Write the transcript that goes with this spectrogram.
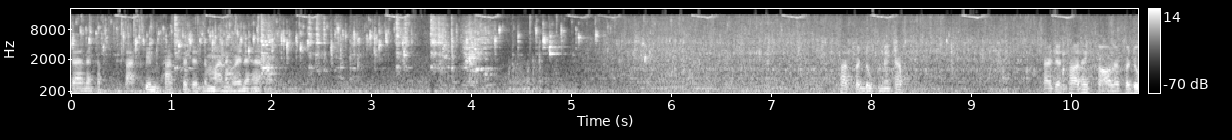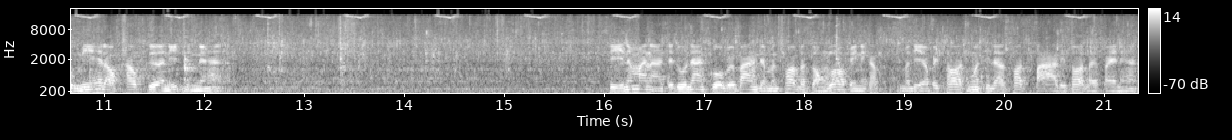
ได้นะครับตักขึ้นพักเด็จน้ำมันไว้นะฮะทอดปลาดุกนะครับเราจะทอดให้กรอบเลยปลาดุกนี้ให้เราเข้าเกลือนิดนึงนะฮะสีน้ำมันอาจจะดูน่ากลัวไปบ้างแต่มันทอดมาสองรอบเองนะครับมันดีเอาไปทอดงวดที่แล้วทอดปลาหรือทอดอะไรไปนะฮะ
